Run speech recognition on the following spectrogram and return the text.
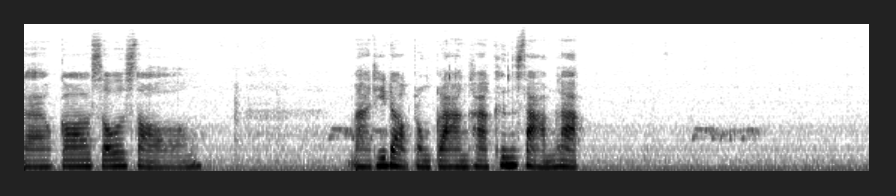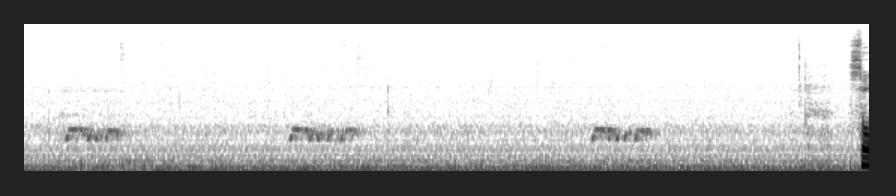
แล้วก็โซ่สองมาที่ดอกตรงกลางค่ะ ขึ้น 3 หลัก โซ่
